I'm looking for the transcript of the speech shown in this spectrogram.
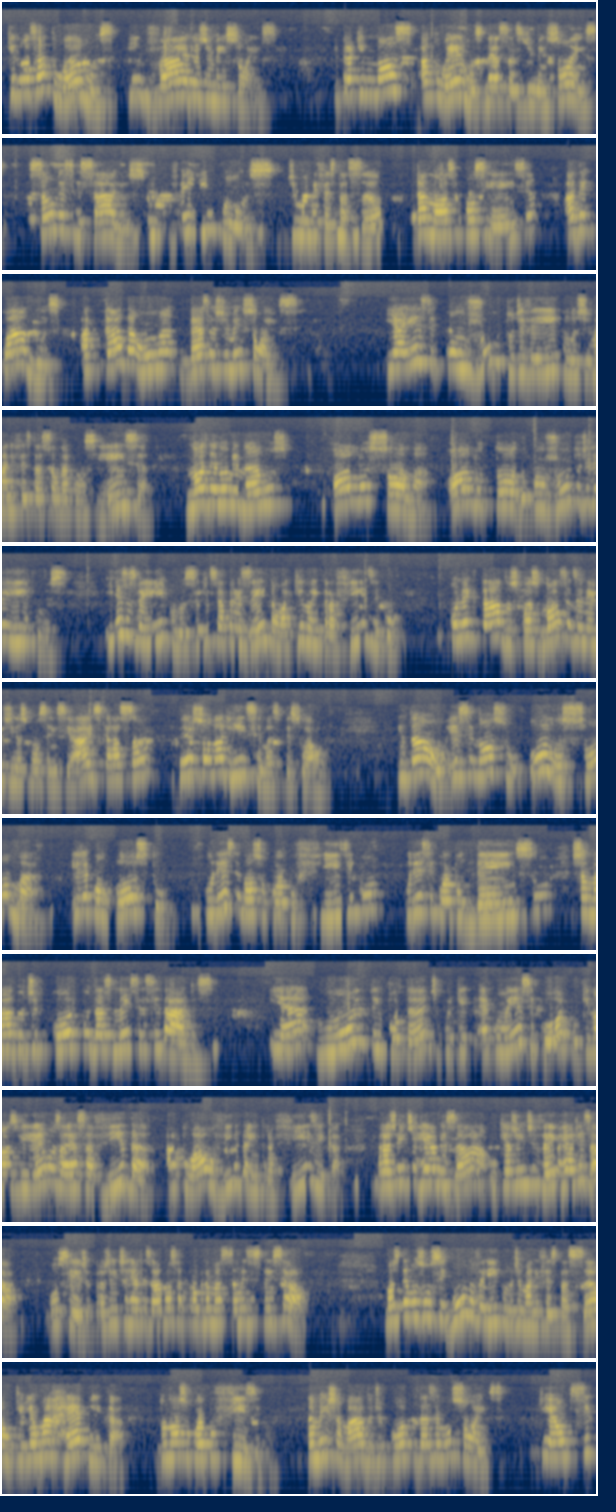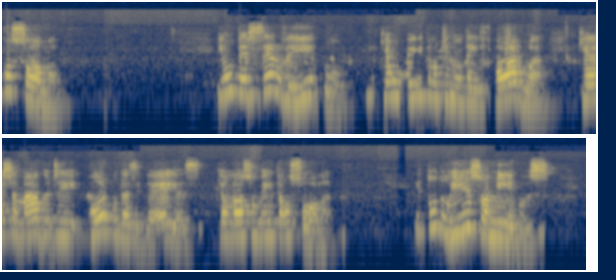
que nós atuamos em várias dimensões. E para que nós atuemos nessas dimensões, são necessários veículos de manifestação da nossa consciência adequados a cada uma dessas dimensões. E a esse conjunto de veículos de manifestação da consciência, nós denominamos holossoma, holo todo, conjunto de veículos. E esses veículos, eles se apresentam aqui no intrafísico conectados com as nossas energias conscienciais, que elas são personalíssimas, pessoal. Então, esse nosso holossoma, ele é composto por esse nosso corpo físico, por esse corpo denso, chamado de corpo das necessidades. E é muito importante, porque é com esse corpo que nós viemos a essa vida, atual vida intrafísica, para a gente realizar o que a gente veio realizar. Ou seja, para a gente realizar a nossa programação existencial. Nós temos um segundo veículo de manifestação, que ele é uma réplica do nosso corpo físico, também chamado de corpo das emoções, que é o psicossoma. E um terceiro veículo, que é um veículo que não tem forma, que é chamado de corpo das ideias, que é o nosso mental soma. E tudo isso, amigos,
